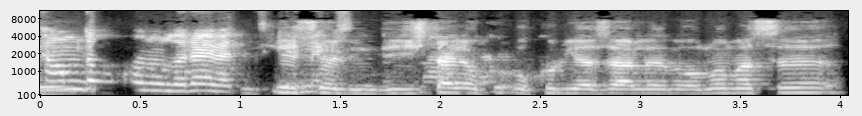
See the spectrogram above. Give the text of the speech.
Tam da o konuları evet. Bir şey söyleyeyim. Dijital okur, okur yazarlığın olmaması,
